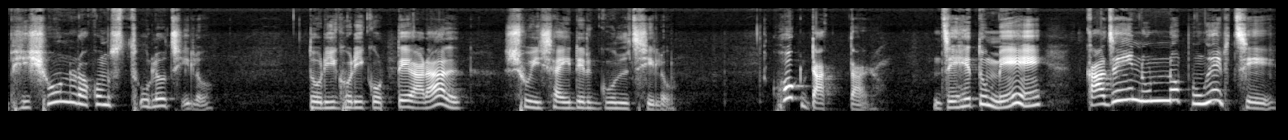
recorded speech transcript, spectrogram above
ভীষণ রকম স্থূল ছিল। তড়িঘড়ি করতে আড়াল সুইসাইডের গুল ছিল। হোক ডাক্তার, যেহেতু মেয়ে, কাজেই ন্যূন্য পুঙের চেয়ে।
